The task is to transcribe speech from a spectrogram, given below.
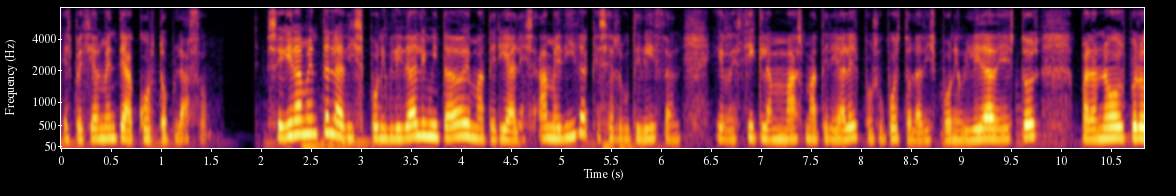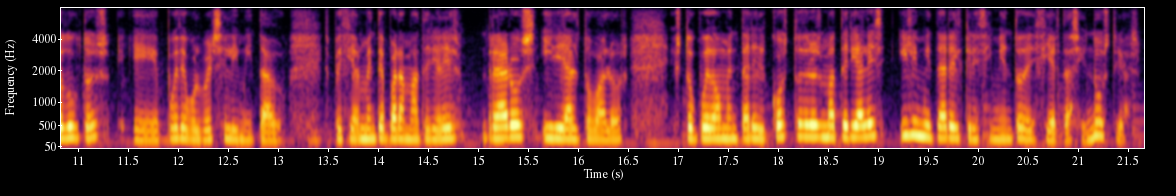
especialmente a corto plazo. Seguidamente, la disponibilidad limitada de materiales. A medida que se reutilizan y reciclan más materiales, por supuesto, la disponibilidad de estos para nuevos productos eh, puede volverse limitado, especialmente para materiales raros y de alto valor. Esto puede aumentar el costo de los materiales y limitar el crecimiento de ciertas industrias.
